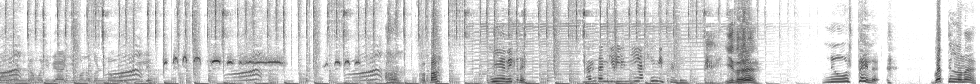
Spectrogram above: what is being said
ಮನಗಂಡ ಮದುವೆ ಆಗಿ ಮನಗಂಡ ಓಡಿಸ್ಲಿ ರತ್ನ ನೀ ಏನ್ ಈ ಕಡೆ? ನನ್ ತಂಗಿರ್ಲಿ ನೀ ಯಾಕೆ ಹಿಂಗ್ ನಿಂತ್ಕೊಂಡಿ? ಇದ. ನ್ಯೂ ಸ್ಟೈಲ್ ಗೊತ್ತಿಲ್ಲ ನಾನು.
